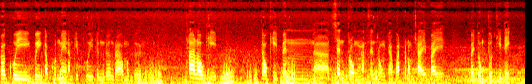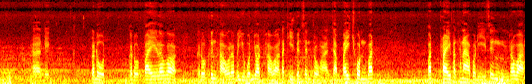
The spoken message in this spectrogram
ก็คุยคุยกับคุณแม่น้ำทิพย์คุยถึงเรื่องราวเมื่อคืน ถ้าเราขีดเราขีดเป็น เส้นตรงนะเส้นตรงจากวัดพนมชัยไปไปตรงจุดที่เด็กเด็กกระโดดกระโดดไปแล้วก็กระโดดขึ้นเขาแล้วไปอยู่บนยอดเขาอะถ้าขีดเป็นเส้นตรงอะจะไปชนวัดวัดไพรพัฒนาพอดี ซึ่งระหว่าง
